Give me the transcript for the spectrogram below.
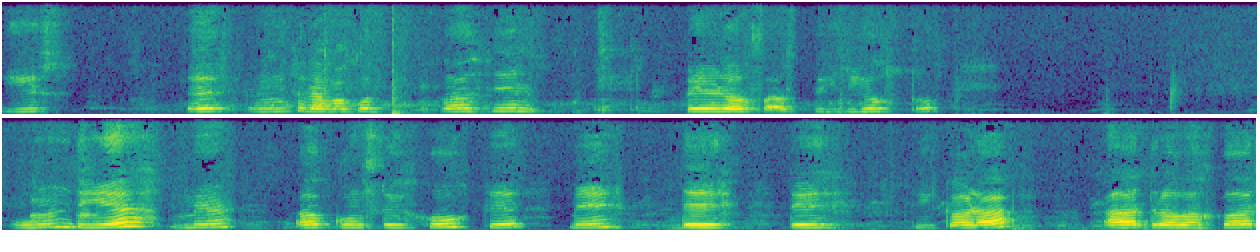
y es un trabajo fácil pero fastidioso. Un día me aconsejó que me dedicara a trabajar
